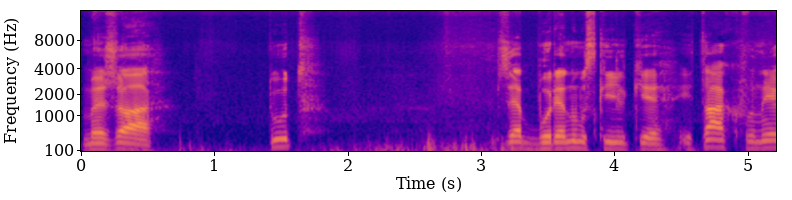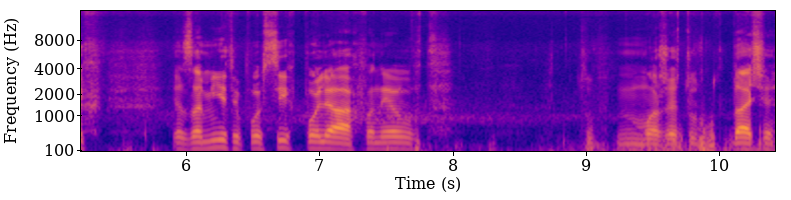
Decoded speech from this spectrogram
межа тут, вже буряну скільки. І так в них, я замітив по всіх полях, вони от, тут, може тут далі.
